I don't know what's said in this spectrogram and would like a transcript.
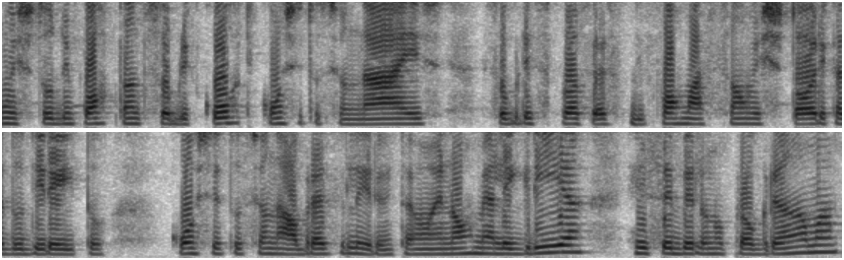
um estudo importante sobre corte constitucionais, sobre esse processo de formação histórica do direito constitucional brasileiro. Então, é uma enorme alegria recebê-lo no programa,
